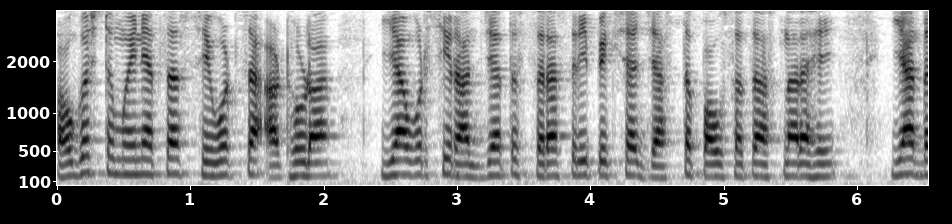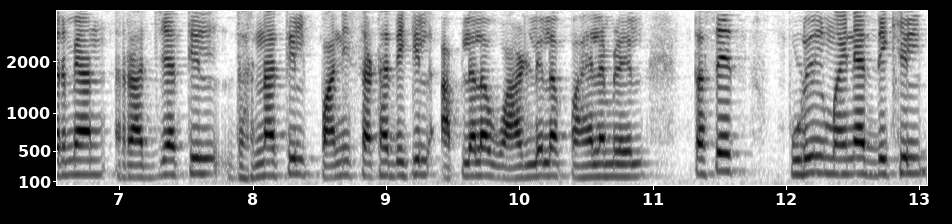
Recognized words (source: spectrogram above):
ऑगस्ट महिन्याचा शेवटचा आठवडा यावर्षी राज्यात सरासरीपेक्षा जास्त पावसाचा असणार आहे. या दरम्यान राज्यातील धरणातील पाणीसाठा देखील आपल्याला वाढलेला पाहायला मिळेल. तसेच पुढील महिन्यात देखील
